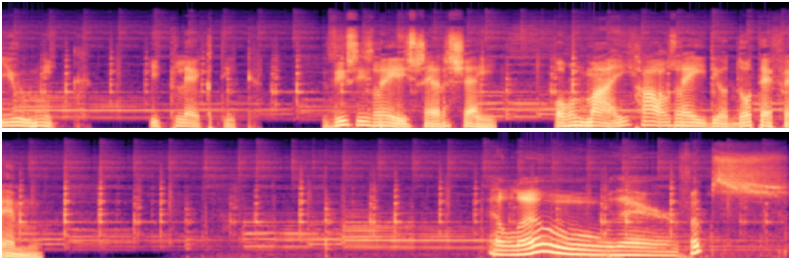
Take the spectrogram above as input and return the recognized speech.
unique, eclectic. This is Recherché on myhouseradio.fm. Hello there, folks.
